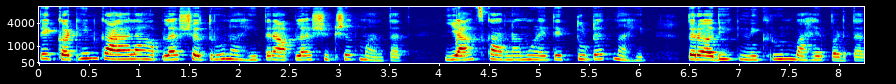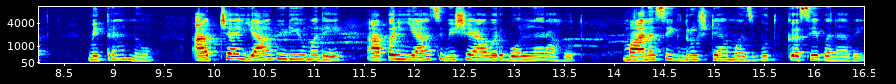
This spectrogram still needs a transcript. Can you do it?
ते कठीण काळाला आपला शत्रू नाही तर आपला शिक्षक मानतात. याच कारणामुळे ते तुटत नाहीत. तर अधिक निखरून बाहेर पडतात. मित्रांनो आजच्या या व्हिडिओमध्ये आपण याच विषयावर बोलणार आहोत. मानसिकदृष्ट्या मजबूत कसे बनावे?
